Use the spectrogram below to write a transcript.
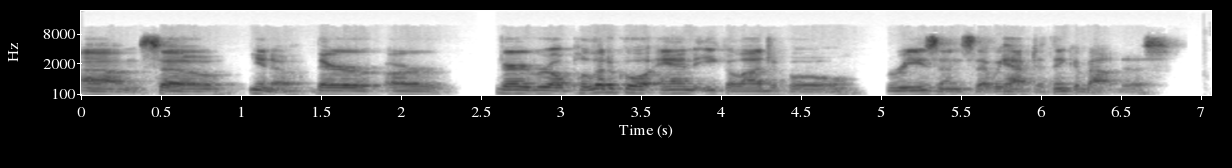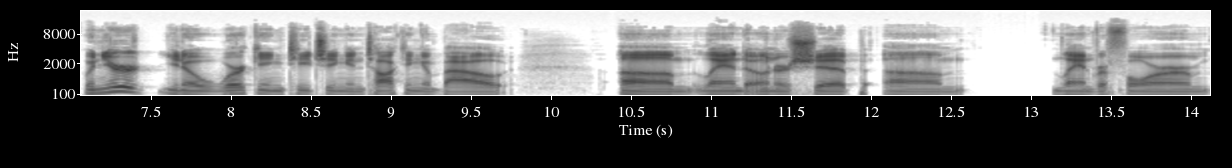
Um, so, you know, there are very real political and ecological reasons that we have to think about this. When you're, you know, working, teaching, and talking about um, land ownership, um, land reform,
